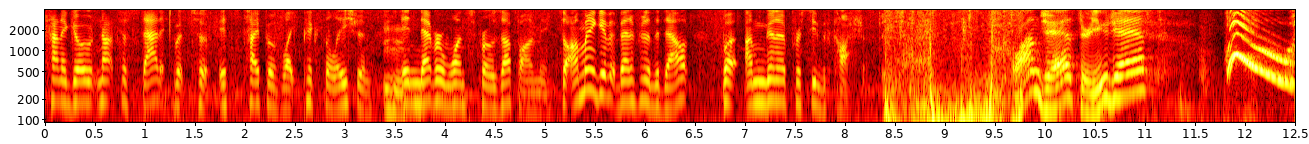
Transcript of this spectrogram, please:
kind of go not to static but to its type of like pixelation, Mm-hmm. it never once froze up on me. So I'm gonna give it benefit of the doubt, but I'm gonna proceed with caution. Well, I'm jazzed. Are you jazzed? Woo!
